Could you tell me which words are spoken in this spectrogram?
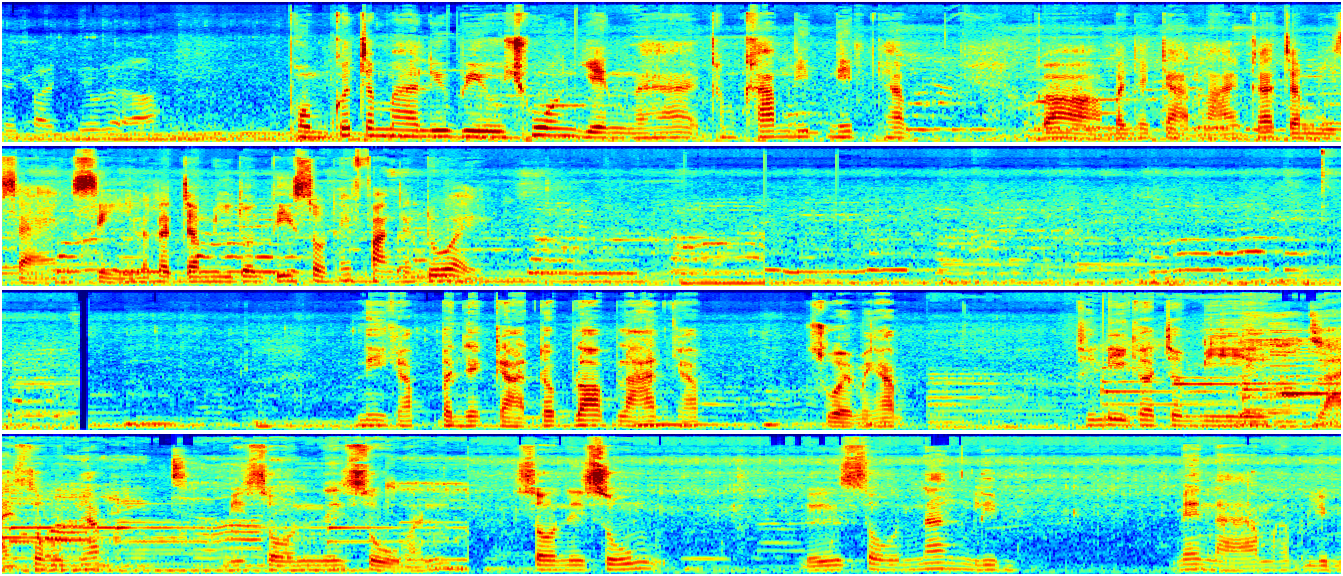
ติดต่อคิวเลยเหรอ ผมก็จะมารีวิวช่วงเย็นนะฮะค่ำๆนิดๆครับ ก็บรรยากาศร้านก็จะมีแสงสีแล้วก็จะมีดนตรีสดให้ฟังกันด้วย นี่ครับบรรยากาศรอบๆร้านครับ สวยไหมครับ ที่นี่ก็จะมีหลายโซนครับ มีโซนในสวน โซนในซุ้ม หรือโซนนั่งริม แม่น้ำครับ ริม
